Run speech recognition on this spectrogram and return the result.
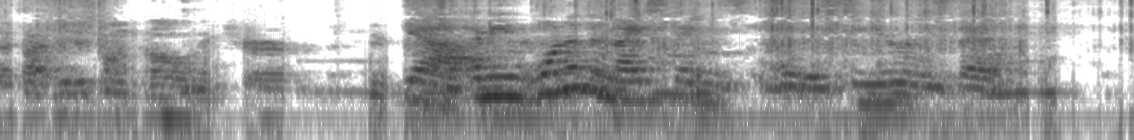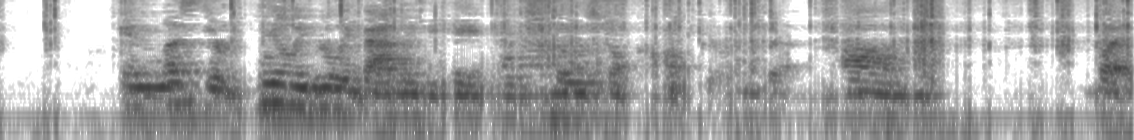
That's why we just want to know, make sure. Yeah, I mean, one of the nice things with a senior is that unless they're really, really badly behaved, which those don't come up here. Um, but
